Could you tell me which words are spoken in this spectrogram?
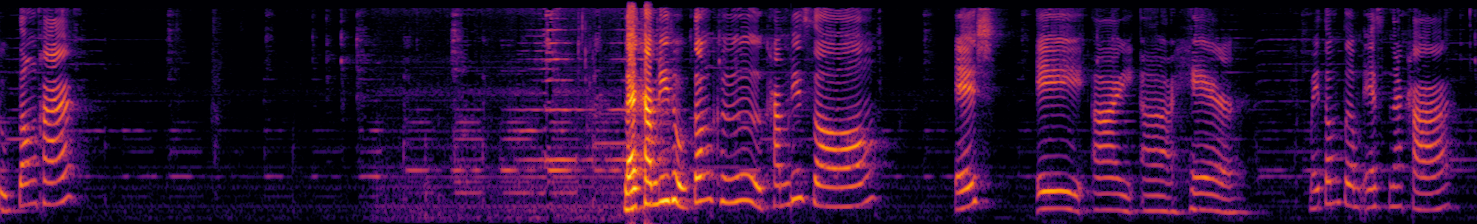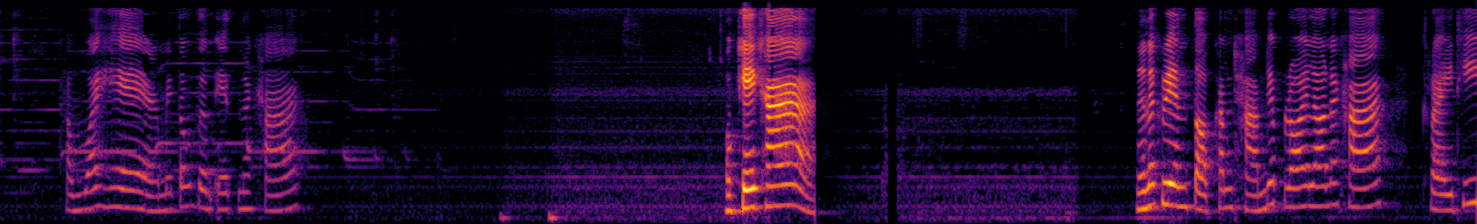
ถูกต้องคะ และคำที่ถูกต้องคือคำที่สอง H A I R hair ไม่ต้องเติม s นะคะคำว่า hair ไม่ต้องเติม s นะคะ โอเคค่ะ นักเรียนตอบคำถามเรียบร้อยแล้วนะคะ ใครที่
